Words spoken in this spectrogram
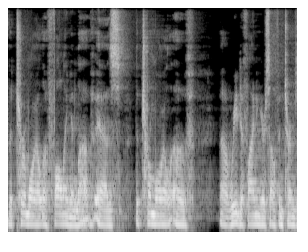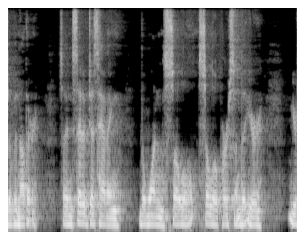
the turmoil of falling in love as the turmoil of redefining yourself in terms of another. So instead of just having the one solo solo person that your your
